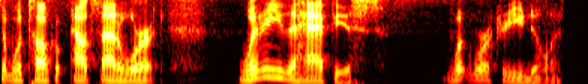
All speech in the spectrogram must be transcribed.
We'll talk outside of work. When are you the happiest? What work are you doing?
